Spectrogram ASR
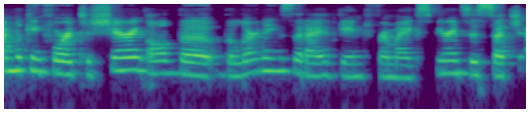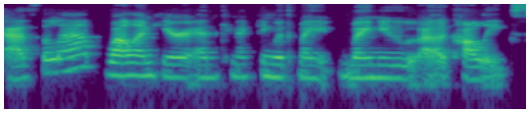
I'm looking forward to sharing all the, the learnings that I have gained from my experiences, such as the lab, while I'm here and connecting with my, my new uh, colleagues.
